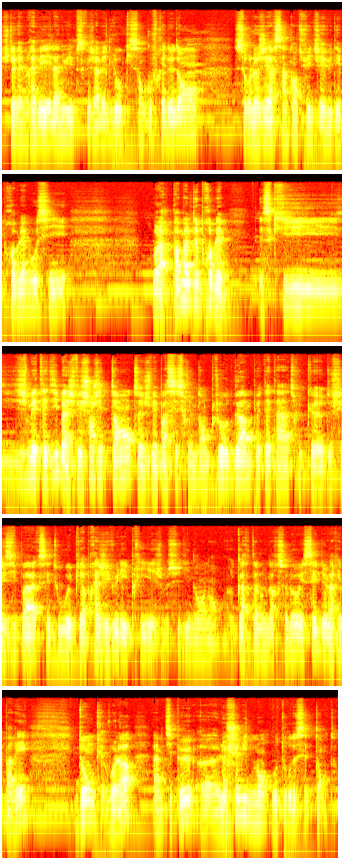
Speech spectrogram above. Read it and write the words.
je devais me réveiller la nuit parce que j'avais de l'eau qui s'engouffrait dedans. Sur le GR58 j'ai eu des problèmes aussi. Voilà, pas mal de problèmes. Ce qui, je m'étais dit, bah, je vais changer de tente, je vais passer sur une tente plus haut de gamme, peut-être un truc euh, de chez Zipax et tout. Et puis après, j'ai vu les prix et je me suis dit, non, non, garde ta Solo, essaye de la réparer. Donc voilà un petit peu euh, le cheminement autour de cette tente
